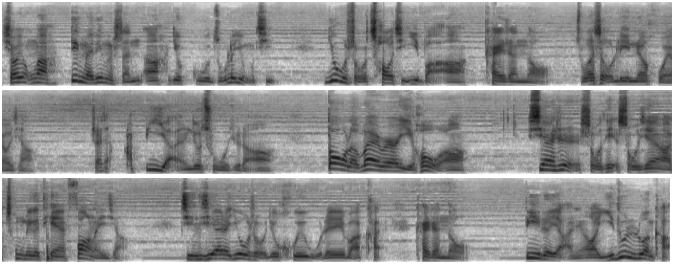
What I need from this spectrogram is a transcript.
小勇啊，定了定神啊，又鼓足了勇气，右手抄起一把啊开山刀，左手拎着火药枪，这家伙闭眼就出去了啊。到了外边以后啊。先是首天首先啊，冲这个天放了一枪，紧接着右手就挥舞着一把开开山刀，闭着眼睛啊一顿乱砍，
